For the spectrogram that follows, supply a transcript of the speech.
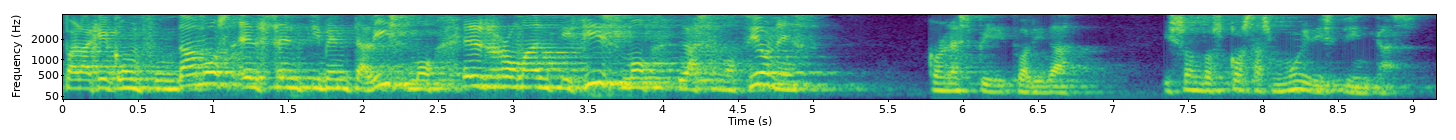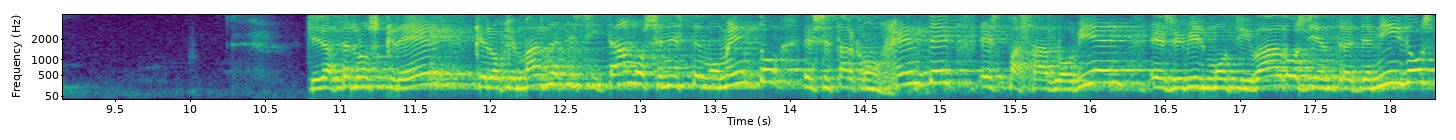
para que confundamos el sentimentalismo, el romanticismo, las emociones con la espiritualidad. Y son dos cosas muy distintas. Quiere hacernos creer que lo que más necesitamos en este momento es estar con gente, es pasarlo bien, es vivir motivados y entretenidos,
